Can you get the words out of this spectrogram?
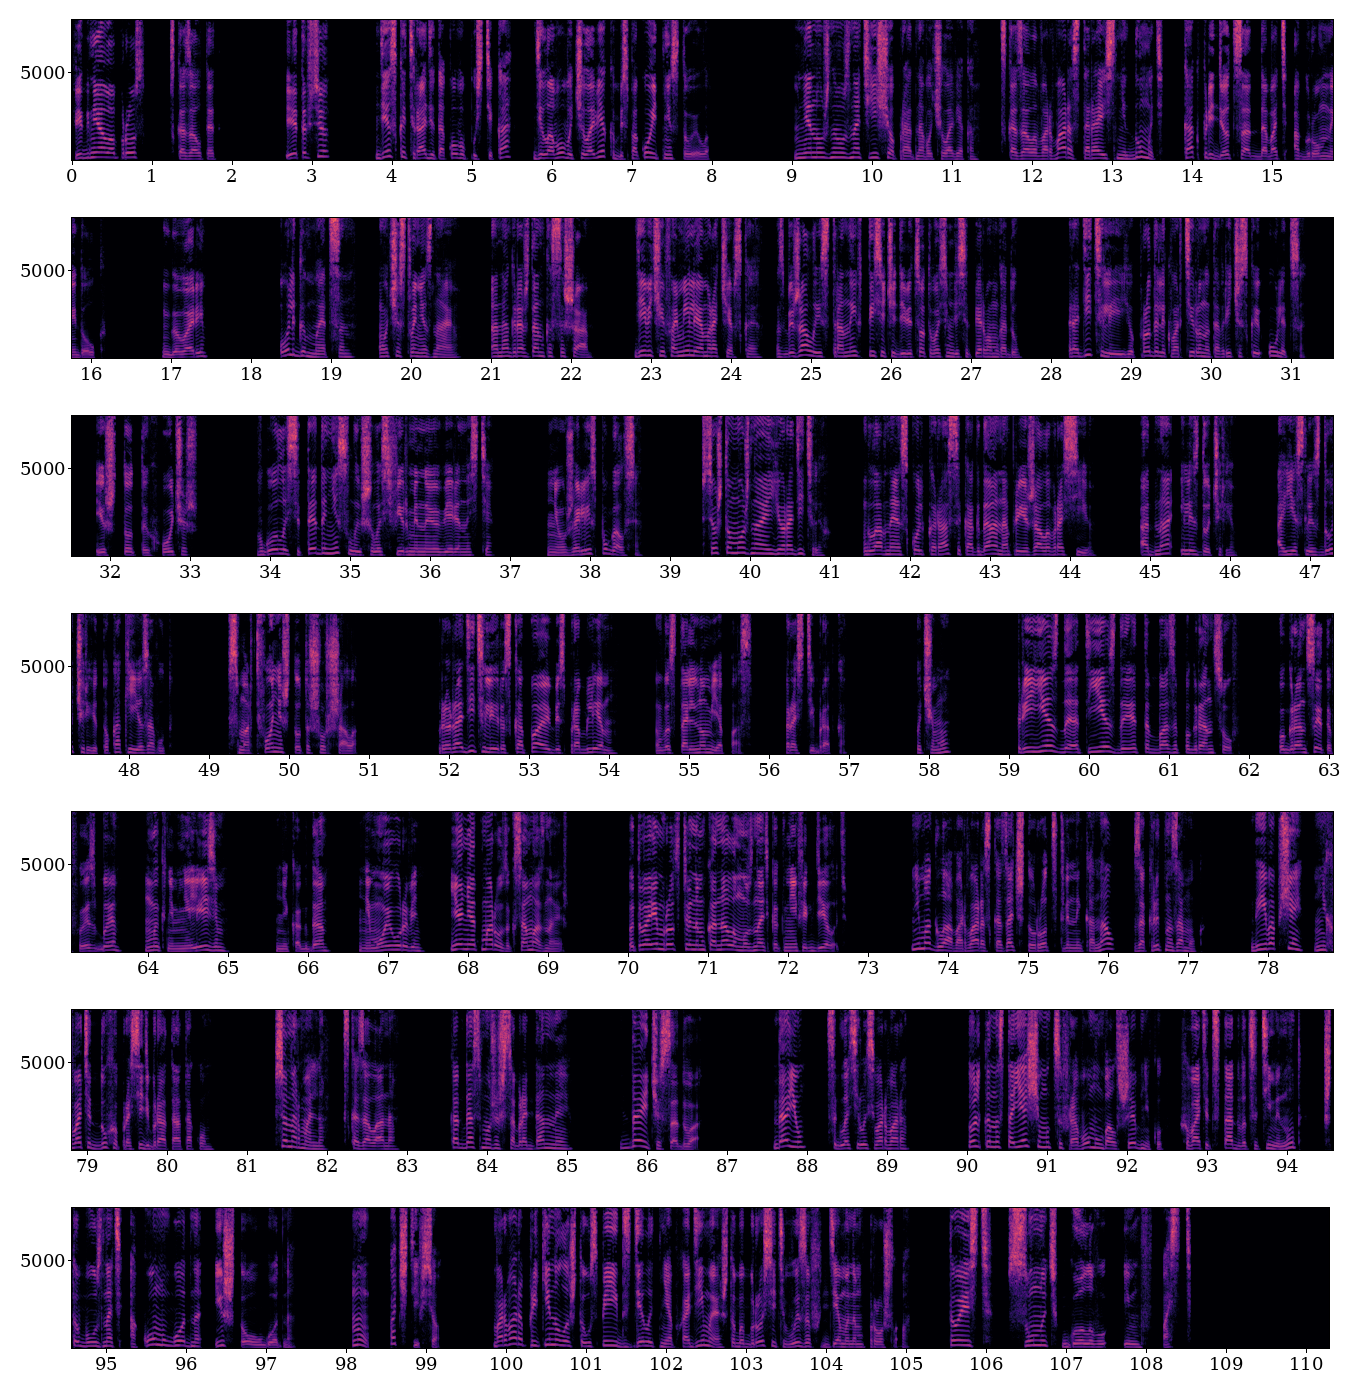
«Фигня вопрос», — сказал Тед. «И это все? Дескать, ради такого пустяка делового человека беспокоить не стоило. «Мне нужно узнать еще про одного человека», — сказала Варвара, стараясь не думать, как придется отдавать огромный долг. «Говори». «Ольга Мэтсон. Отчество не знаю. Она гражданка США. Девичья фамилия Мрачевская. Сбежала из страны в 1981 году. Родители ее продали квартиру на Таврической улице. «И что ты хочешь?» В голосе Теда не слышалось фирменной уверенности. Неужели испугался? Все, что можно о ее родителях. Главное, сколько раз и когда она приезжала в Россию. Одна или с дочерью. А если с дочерью, то как ее зовут? В смартфоне что-то шуршало. Про родителей раскопаю без проблем. В остальном я пас. Прости, братка. Почему? Приезды, отъезды — это база погранцов. Погранцы — это ФСБ, мы к ним не лезем. Никогда. Не мой уровень. Я не отморозок, сама знаешь. По твоим родственным каналам узнать, как нефиг делать. Не могла Варвара сказать, что родственный канал закрыт на замок. Да и вообще, не хватит духа просить брата о таком. Все нормально», — сказала она. «Когда сможешь собрать данные?» «Дай часа два». «Даю», — согласилась Варвара. Только настоящему цифровому волшебнику хватит 120 минут, чтобы узнать о ком угодно и что угодно. Ну, почти все. Варвара прикинула, что успеет сделать необходимое, чтобы бросить вызов демонам прошлого. То есть сунуть голову им в пасть.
